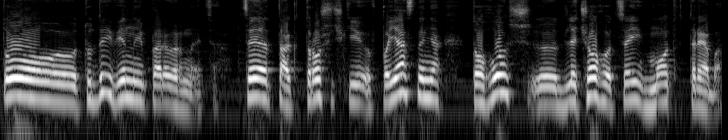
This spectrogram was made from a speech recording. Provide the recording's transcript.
то туди він і перевернеться. Це так, трошечки в пояснення того, е, для чого цей мод треба.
